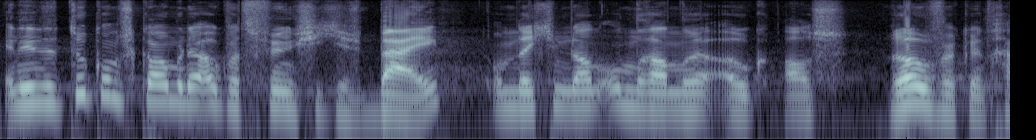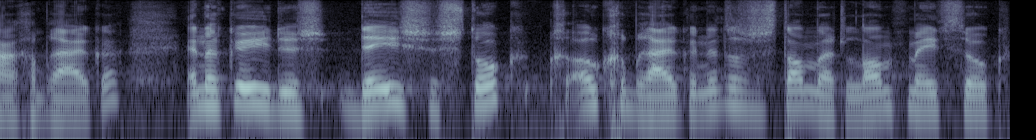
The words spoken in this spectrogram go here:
En in de toekomst komen er ook wat functies bij, omdat je hem dan onder andere ook als rover kunt gaan gebruiken. En dan kun je dus deze stok ook gebruiken, net als een standaard landmeetstok,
